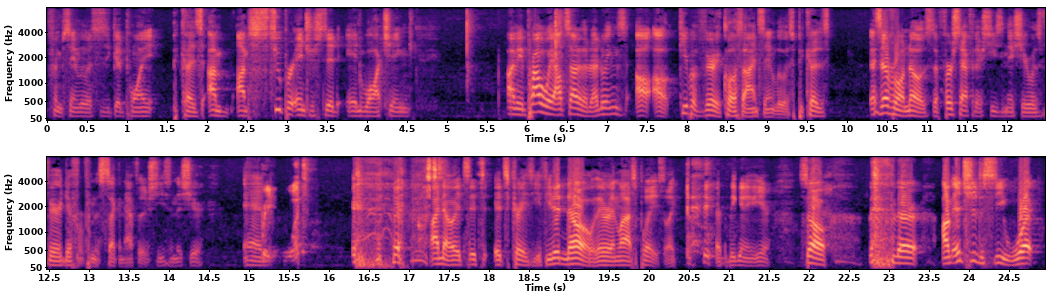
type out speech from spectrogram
from St. Louis is a good point because I'm I'm super interested in watching. I mean, probably outside of the Red Wings, I'll, I'll keep a very close eye on St. Louis because, as everyone knows, the first half of their season this year was very different from the second half of their season this year. And Wait, what? I know it's it's it's crazy. If you didn't know, they were in last place like at the beginning of the year. So they're I'm interested to see what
